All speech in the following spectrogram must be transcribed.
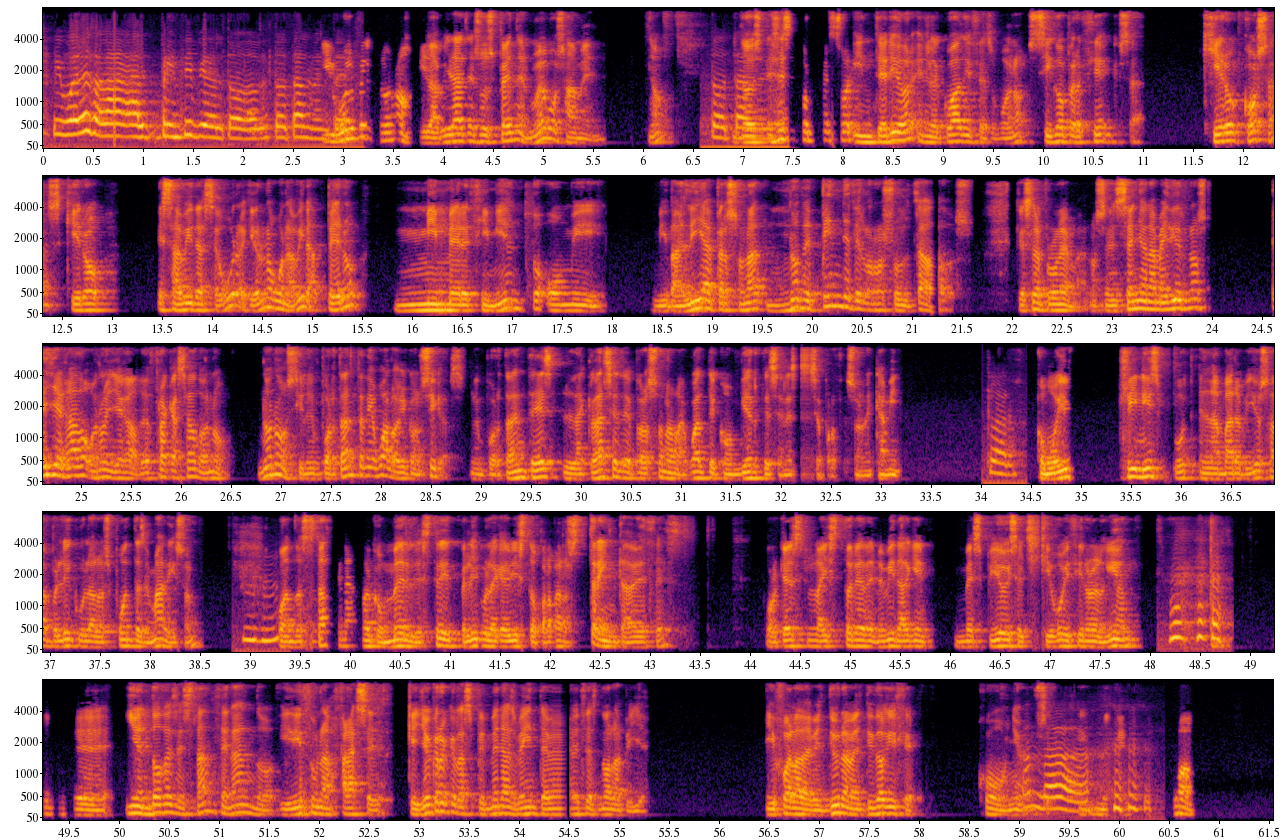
Y vuelves al principio del todo, totalmente. Y vuelves o no, y la vida te suspende nuevos amén, ¿no? Totalmente. Entonces, es ese proceso interior en el cual dices, bueno, sigo percibiendo, o sea, quiero cosas, quiero esa vida segura, quiero una buena vida, pero mi merecimiento o mi mi valía personal no depende de los resultados, que es el problema. Nos enseñan a medirnos, ¿he llegado o no he llegado? ¿He fracasado o no? No, no, si lo importante da igual lo que consigas. Lo importante es la clase de persona a la cual te conviertes en ese proceso, en el camino. Claro. Como dice Clint Eastwood en la maravillosa película Los Puentes de Madison, cuando está cenando con Meryl Streep, película que he visto por lo menos 30 veces, porque es la historia de mi vida. Alguien me espió y se chivó y hicieron el guion. Eh, y entonces están cenando y dice una frase que yo creo que las primeras 20 veces no la pillé. Y fue la de 21 a 22 y dije, coño.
